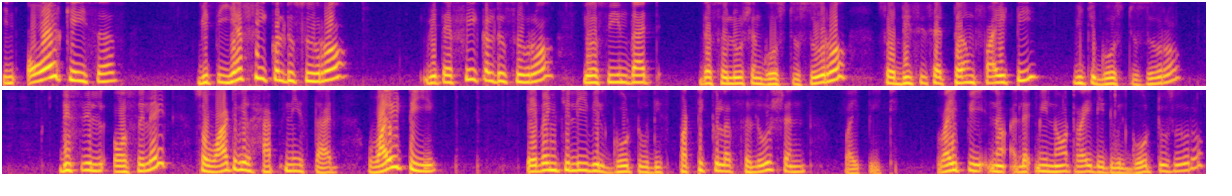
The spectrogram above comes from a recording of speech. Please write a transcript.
in all cases with f equal to 0 with f equal to 0 you have seen that the solution goes to 0. So, this is a term phi t which goes to 0 this will oscillate. So, what will happen is that y t eventually will go to this particular solution y p t yp now let me not write it will go to 0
